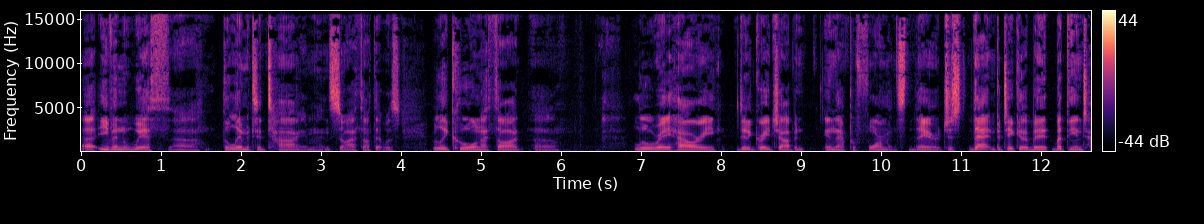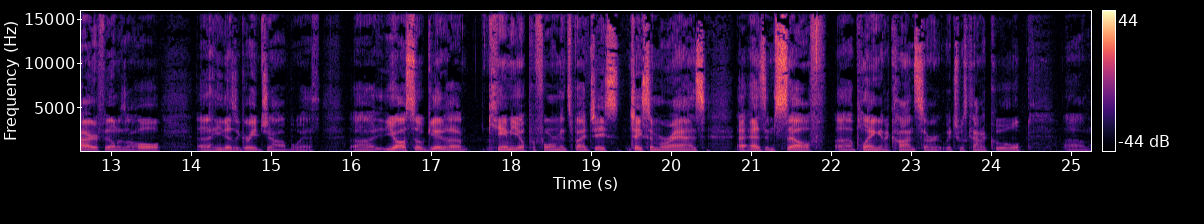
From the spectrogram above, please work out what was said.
uh, even with uh, the limited time. And so I thought that was really cool. And I thought uh, Lil Rel Howery did a great job in, in that performance there. Just that in particular, but but the entire film as a whole, uh, he does a great job with. Uh, you also get a cameo performance by Jason, Jason Mraz uh, as himself playing in a concert, which was kind of cool. Um,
